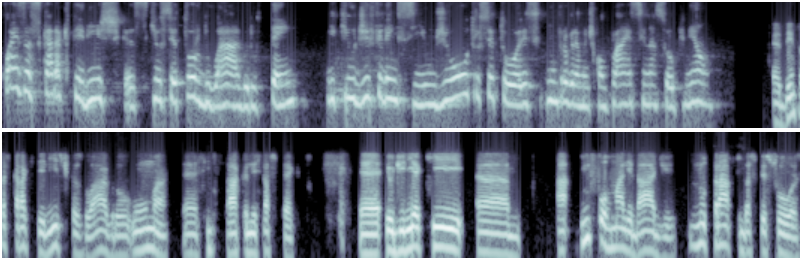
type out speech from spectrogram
Quais as características que o setor do agro tem e que o diferenciam de outros setores num programa de compliance, na sua opinião? É, dentre as características do agro, uma é, se destaca nesse aspecto. É, eu diria que ah, a informalidade no trato das pessoas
